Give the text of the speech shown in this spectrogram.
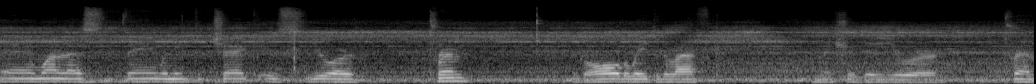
and one last thing we need to check is your trim. Go all the way to the left. Make sure that your trim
